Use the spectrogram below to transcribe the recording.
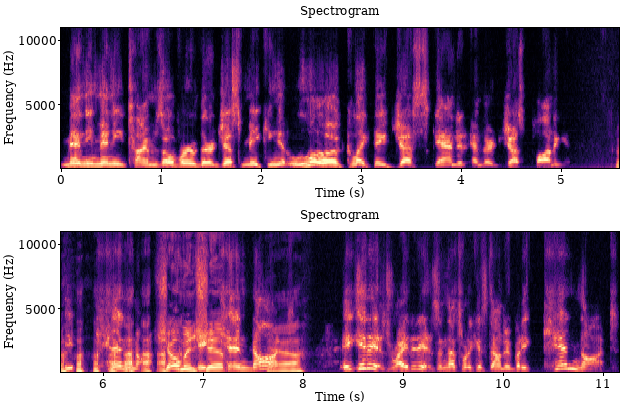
many, many times over. They're just making it look like they just scanned it and they're just plotting it. It cannot. Showmanship. It cannot. Yeah. It, it is, right? It is. And that's what it gets down to. But it cannot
